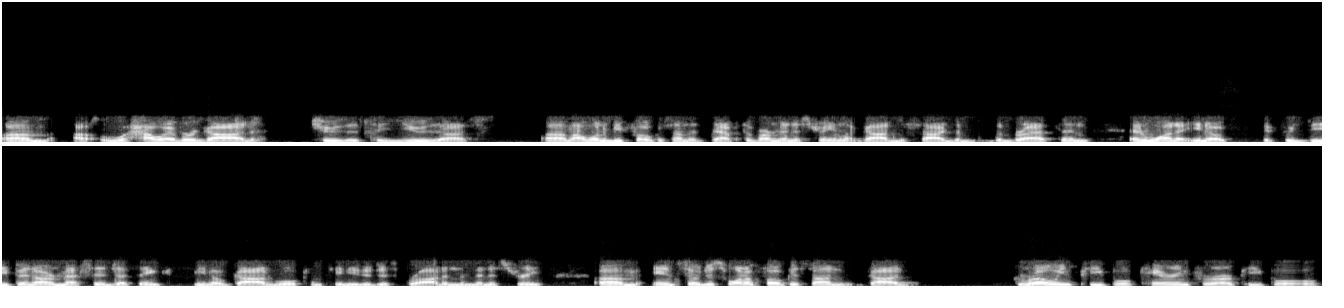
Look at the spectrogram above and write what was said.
um, uh, however God chooses to use us, um, I want to be focused on the depth of our ministry and let God decide the, the breadth and, and want to, you know, if we deepen our message, I think you know God will continue to just broaden the ministry. Um, and so, just want to focus on God growing people, caring for our people,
